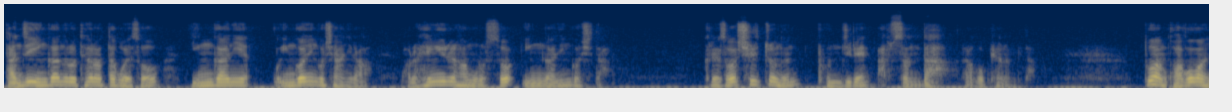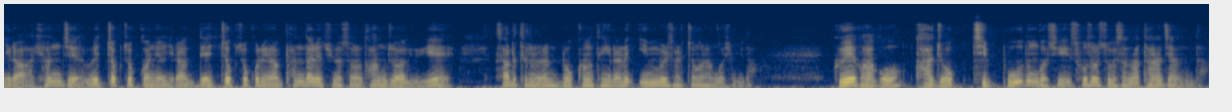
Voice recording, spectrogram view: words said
단지 인간으로 태어났다고 해서 인간이 인간인 것이 아니라 바로 행위를 함으로써 인간인 것이다. 그래서 실존은 본질에 앞선다라고 표현합니다. 또한 과거가 아니라 현재 외적 조건이 아니라 내적 조건에 대한 판단의 중요성을 강조하기 위해 사르트르는 로캉탱이라는 인물 설정을 한 것입니다. 그의 과거, 가족, 집 모든 것이 소설 속에서 나타나지 않는다.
